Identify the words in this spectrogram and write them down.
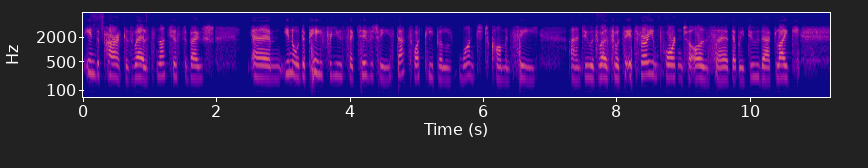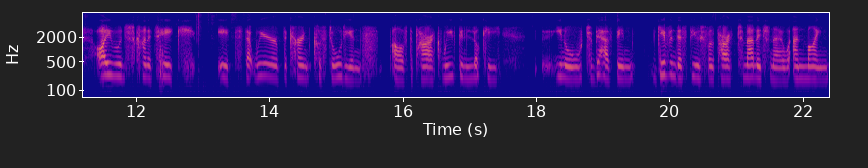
in the park as well. It's not just about um, you know the pay for use activities. That's what people want to come and see and do as well. So it's it's very important to us uh, that we do that. Like I would kind of take it that we're the current custodians of the park. We've been lucky, you know, to have been given this beautiful park to manage now and mind.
